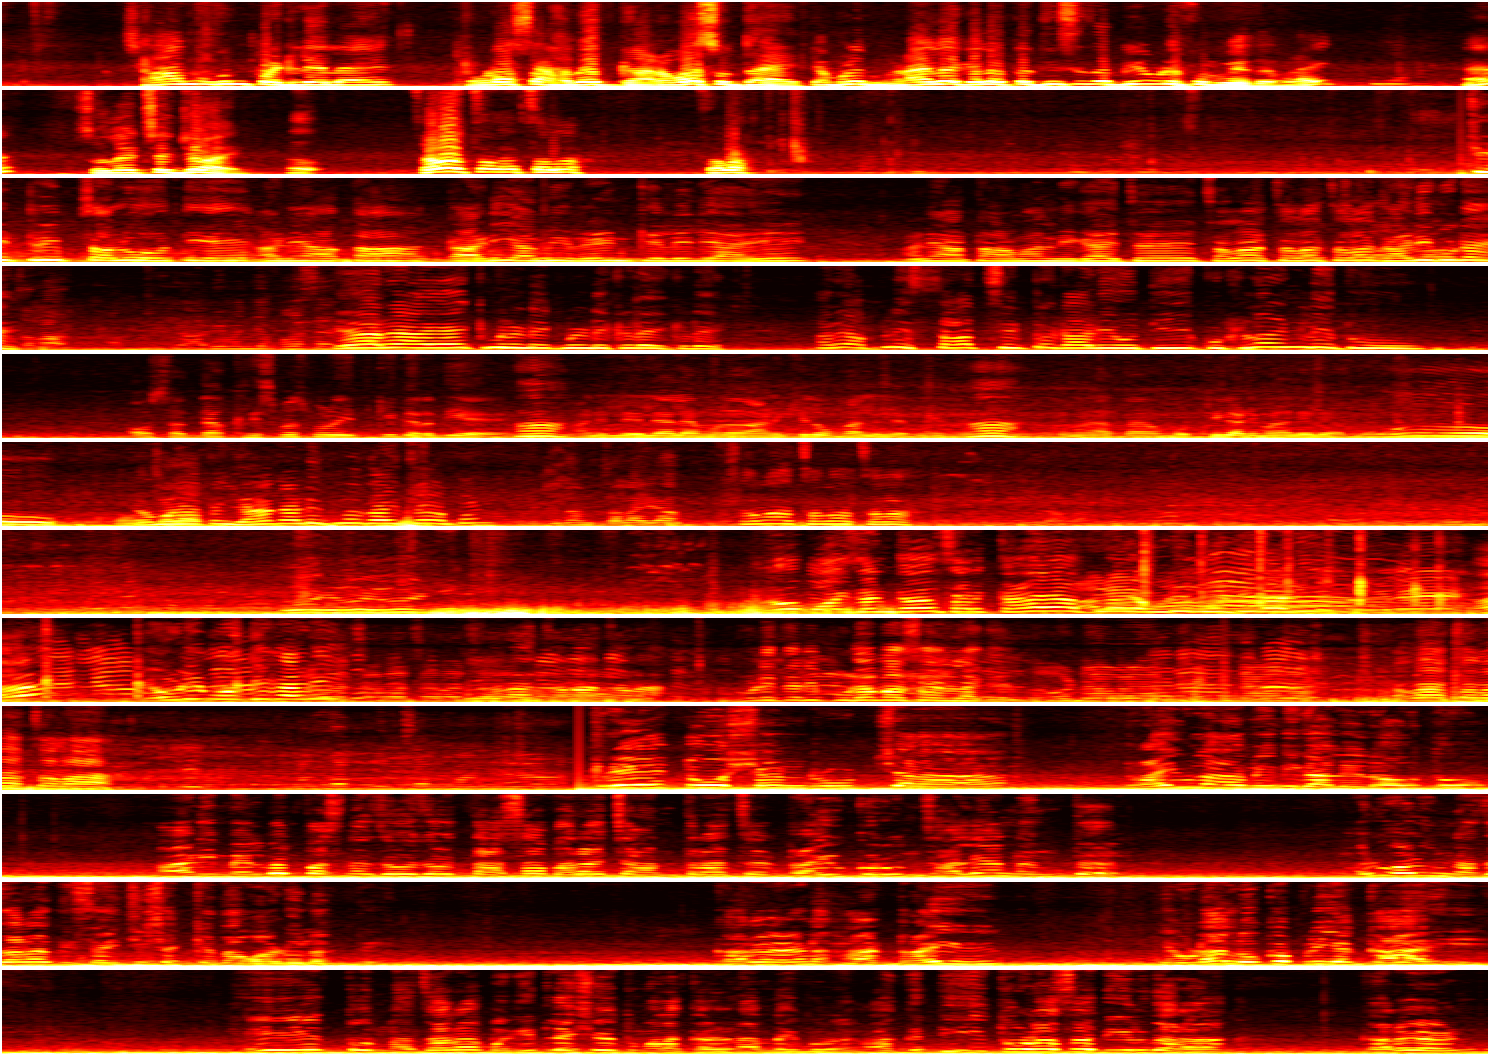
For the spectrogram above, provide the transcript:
छान ऊन पडलेलं आहे. थोडासा हवेत गारवा सुद्धा आहे. त्यामुळे म्हणायला गेलं तर this is a beautiful weather right so let's enjoy हो. चला चला चला. चला. ची ट्रिप चालू होतीये आणि आता गाडी आम्ही रेंट केलेली आहे. आणि आता आम्हाला निघायचं आहे चला चला. चला गाडी कुठे आहे? ए अरे एक मिनिट एक मिनिट इकडे इकडे. अरे आपली सात सीटर गाडी होती. कुठलं आणली तू? अहो सध्या क्रिसमसमुळे इतकी गर्दी आहे हा. आणि लेले आल्यामुळं आणखी लोक आलेले आहेत ना हा. त्यामुळे आता मोठी गाडी मिळालेली आहे आपल्याला. ओ त्यामुळे. आता या गाडीतनं जायचं आपण? एकदम चला या. चला चला चला. ओय ओय बॉयज अँड गर्ल्स अरे काय आपलं एवढी मोठी गाडी? हा? एवढी मोठी गाडी? चला चला चला. कुणीतरी पुढे बसायला लागेल. चला चला चला. ग्रेट ओशन रूटच्या ड्राईव्हला आम्ही निघालेलो होतो. आणि मेलबर्नपासून जवळजवळ तासाभराच्या अंतराचं ड्राईव्ह करून झाल्यानंतर हळूहळू नजारा दिसायची शक्यता वाढू लागते. कारण हा ड्राईव्ह एवढा लोकप्रिय का आहे? हे तो नजारा बघितल्याशिवाय तुम्हाला कळणार नाही म्हणून अगदी थोडासा धीर धरा. कारण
